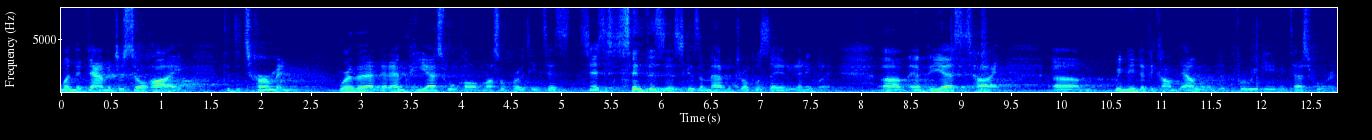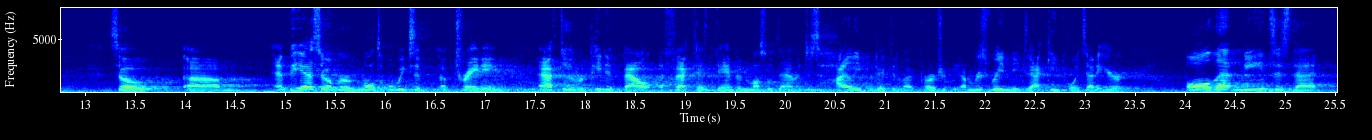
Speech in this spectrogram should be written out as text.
when the damage is so high to determine whether that, that MPS, we'll call it muscle protein synthesis, because I'm having trouble saying it anyway, um, MPS is high. Um, we need that to calm down a little bit before we can even test for it. So um, MPS over multiple weeks of, of, training after the repeated bout effect has dampened muscle damage is highly predictive of hypertrophy. I'm just reading the exact key points out of here. All that means is that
